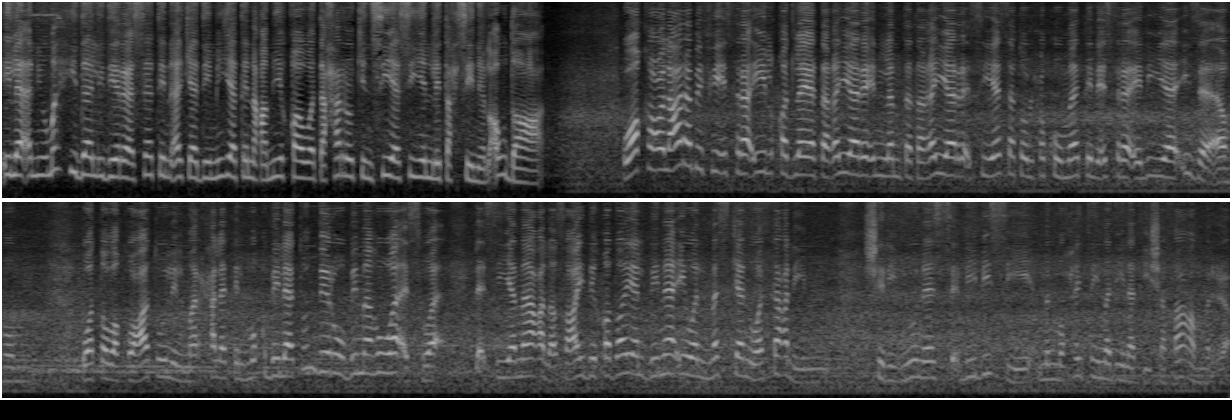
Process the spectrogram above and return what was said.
إلى أن يمهد لدراسات أكاديمية عميقة وتحرك سياسي لتحسين الأوضاع. واقع العرب في إسرائيل قد لا يتغير إن لم تتغير سياسة الحكومات الإسرائيلية إزاءهم. والتوقعات للمرحلة المقبلة تنذر بما هو أسوأ لا سيما على صعيد قضايا البناء والمسكن والتعليم. شيرين يونس بي بي سي من محيط مدينة شفا عمر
